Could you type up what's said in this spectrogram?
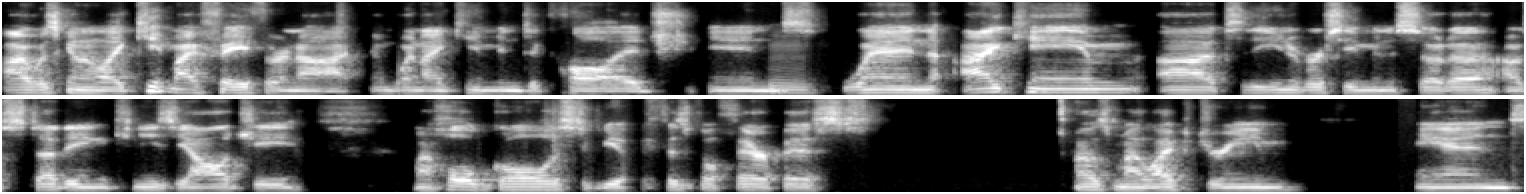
I was gonna like keep my faith or not, and when I came into college. And Hmm. when I came uh, to the University of Minnesota, I was studying kinesiology. My whole goal was to be a physical therapist. That was my life dream. And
